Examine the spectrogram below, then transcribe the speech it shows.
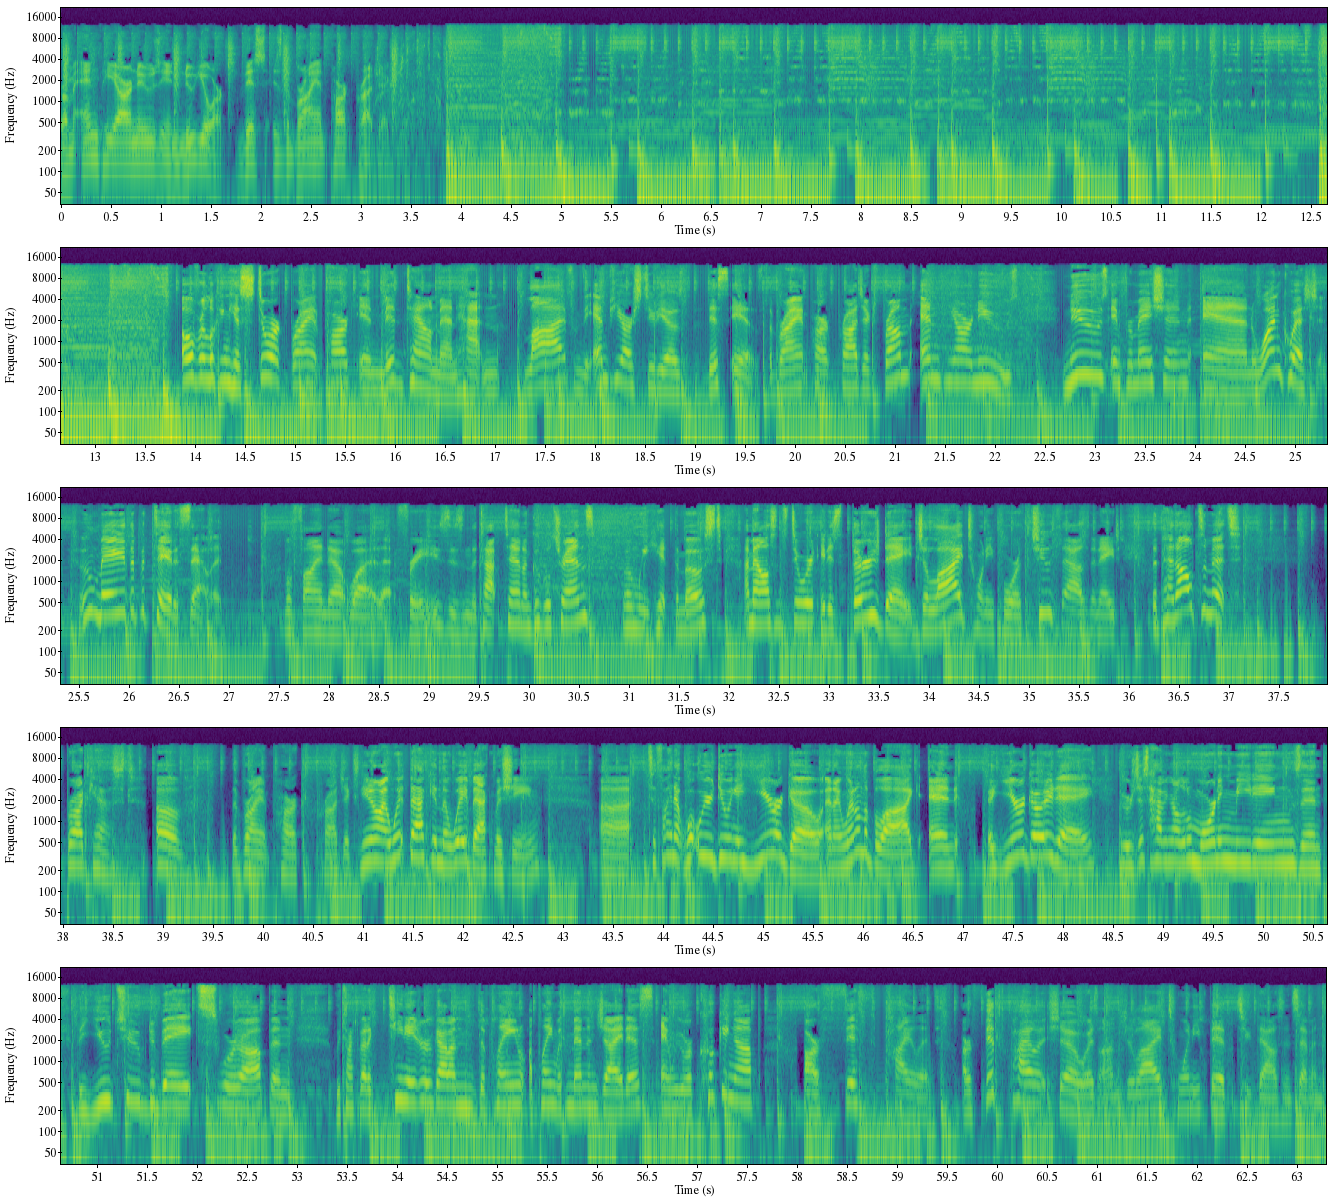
From NPR News in New York, this is the Bryant Park Project. Overlooking historic Bryant Park in Midtown Manhattan, live from the NPR studios, this is the Bryant Park Project from NPR News. News, information, and one question Who made the potato salad? We'll find out why that phrase is in the top 10 on Google Trends when we hit the most. I'm Allison Stewart. It is Thursday, July 24th, 2008, the penultimate broadcast of the Bryant Park Project. You know, I went back in the Wayback Machine uh, to find out what we were doing a year ago. And I went on the blog, and a year ago today, we were just having our little morning meetings, and the YouTube debates were up, and we talked about a teenager who got on the plane, a plane with meningitis, and we were cooking up our fifth pilot. Our fifth pilot show was on July 25th, 2007.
